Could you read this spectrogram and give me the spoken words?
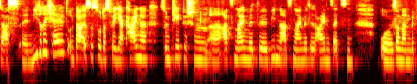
das äh, niedrig hält. Und da ist es so, dass wir ja keine synthetischen äh, Arzneimittel, Bienenarzneimittel einsetzen, uh, sondern mit,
